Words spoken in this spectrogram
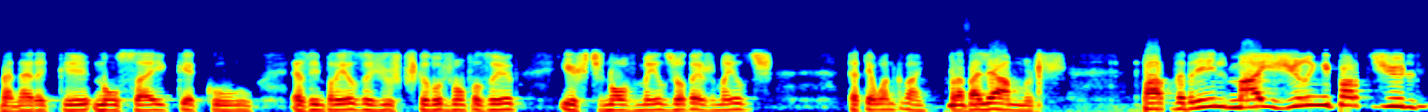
de maneira que não sei o que é que o, as empresas e os pescadores vão fazer estes nove meses ou dez meses até o ano que vem. Trabalhamos parte de abril, maio, junho e parte de julho.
